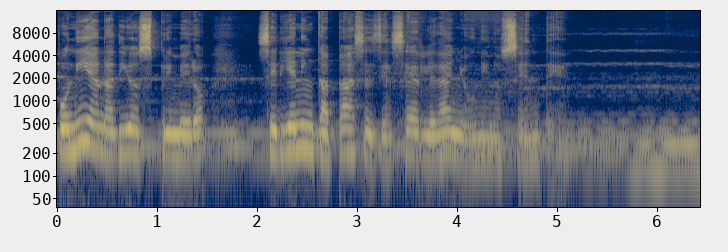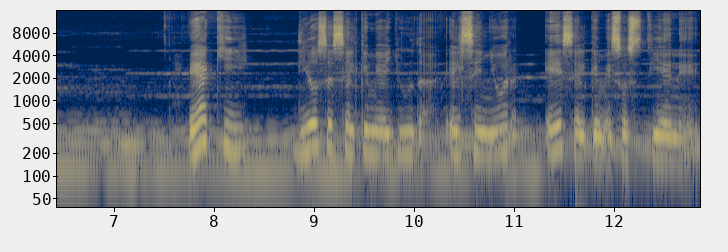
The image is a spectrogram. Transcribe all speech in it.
ponían a Dios primero, serían incapaces de hacerle daño a un inocente. He aquí, Dios es el que me ayuda, el Señor es el que me sostiene,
